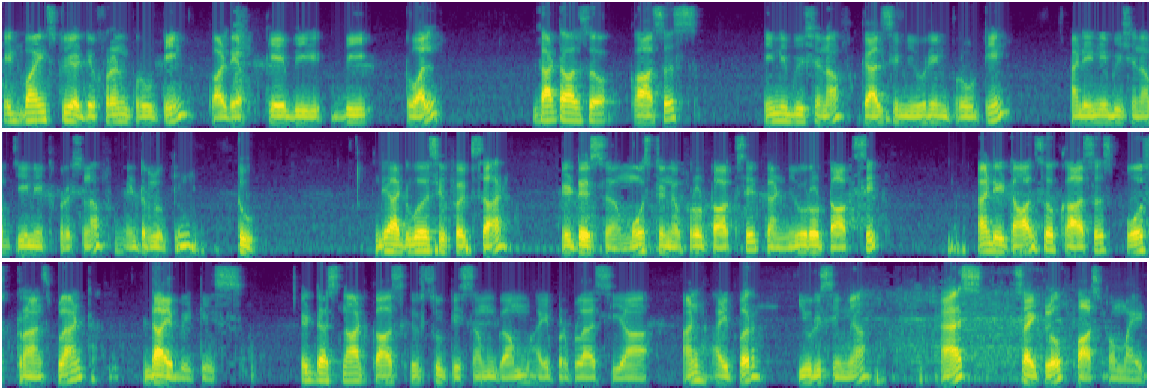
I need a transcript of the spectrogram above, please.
it binds to a different protein called FKBP12 that also causes inhibition of calcineurin protein and inhibition of gene expression of interleukin 2. The adverse effects are it is uh, most nephrotoxic and neurotoxic and it also causes post-transplant diabetes. It does not cause hirsutism, gum hyperplasia and hyperuricemia as cyclophosphamide.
